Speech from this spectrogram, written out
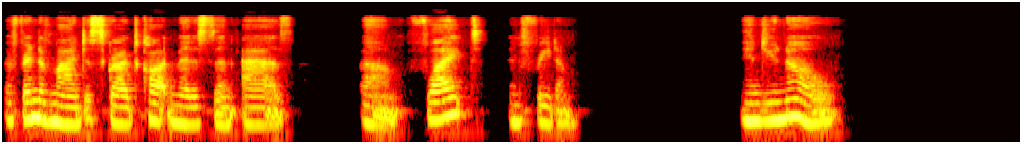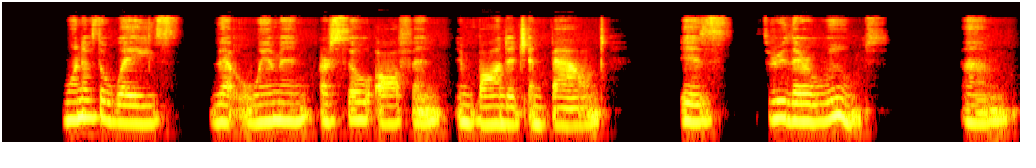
A friend of mine described cotton medicine as um, flight and freedom. And you know, one of the ways that women are so often in bondage and bound is through their wombs um,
